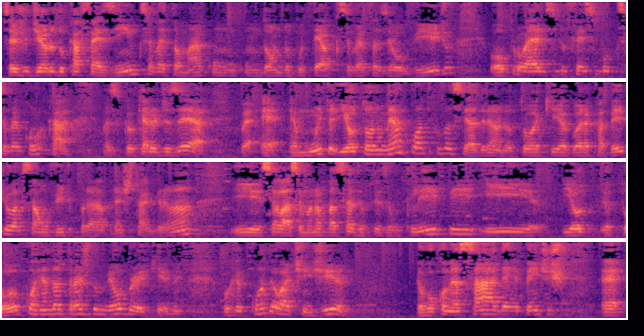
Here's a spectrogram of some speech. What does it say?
Seja o dinheiro do cafezinho que você vai tomar com, com o dono do boteco que você vai fazer o vídeo, ou pro ads do Facebook que você vai colocar. Mas o que eu quero dizer é, é, é muito, e eu tô no mesmo ponto que você, Adriano. Eu tô aqui agora, acabei de orçar um vídeo para Instagram e, sei lá, semana passada eu fiz um clipe e, e eu, eu tô correndo atrás do meu break-even. Porque quando eu atingir, eu vou começar a, de repente, é,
